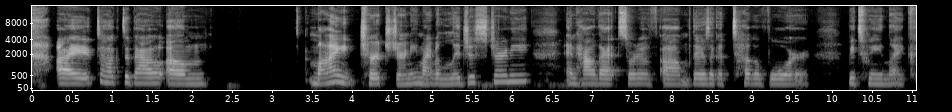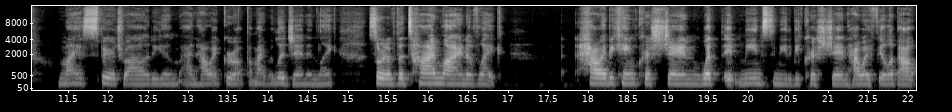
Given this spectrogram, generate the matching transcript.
I talked about um, my church journey, my religious journey, and how that sort of um, there's like a tug of war between like my spirituality and, and how I grew up and my religion and like sort of the timeline of like how I became Christian, what it means to me to be Christian, how I feel about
